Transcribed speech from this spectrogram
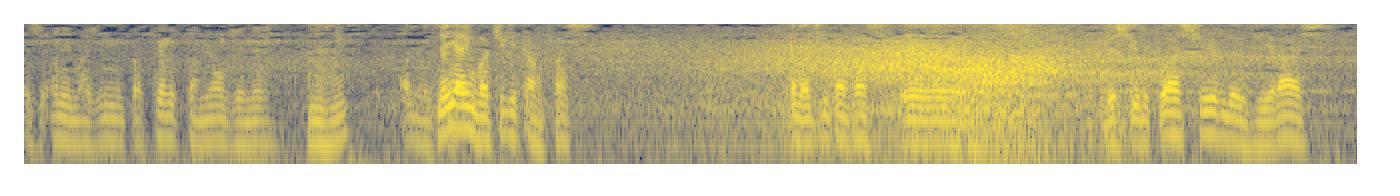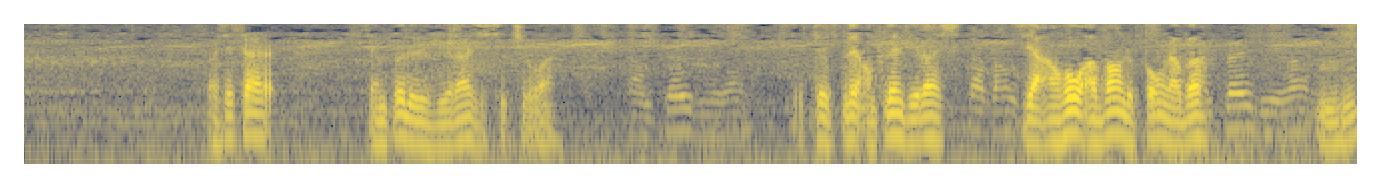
Euh, On imagine pas si un camion venait. Non, il y a une voiture qui est en face. Une voiture qui est en face. Et le surpoids sur le virage? Parce que ça, c'est un peu le virage ici, tu vois. C'était plein- en plein virage. C'est en haut, avant le pont là-bas. Mhm.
